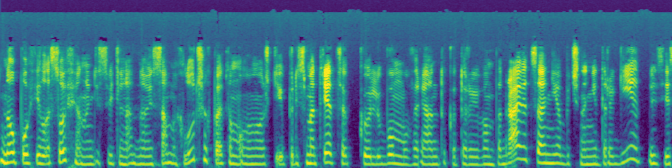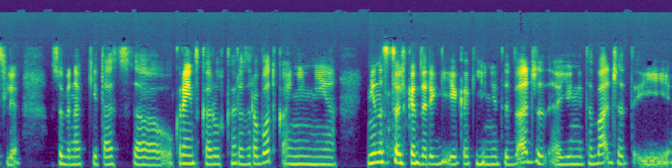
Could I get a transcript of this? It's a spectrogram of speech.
Но по философии оно действительно одно из самых лучших, поэтому вы можете присмотреться к любому варианту, который вам понравится. Они обычно недорогие, то есть если особенно какие-то uh, украинская русская разработка, они не, не настолько дорогие, как Unity Budget, э, Unity Budget и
